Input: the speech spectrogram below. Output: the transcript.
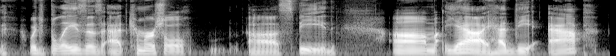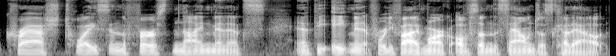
which blazes at commercial uh, speed um, yeah i had the app crash twice in the first nine minutes. And at the eight minute 45 mark, all of a sudden the sound just cut out.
